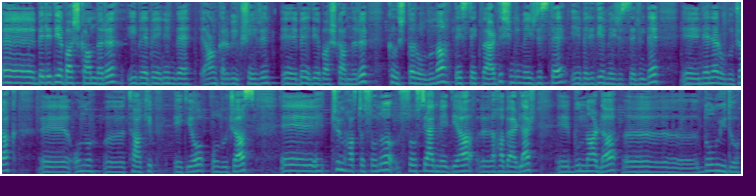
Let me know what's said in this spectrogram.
e, belediye başkanları İBB'nin ve Ankara Büyükşehir'in e, belediye başkanları Kılıçdaroğlu'na destek verdi. Şimdi mecliste e, belediye meclislerinde e, neler olacak e, onu e, takip ediyor olacağız. E, tüm hafta sonu sosyal medya e, haberler e, bunlarla e, doluydu.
